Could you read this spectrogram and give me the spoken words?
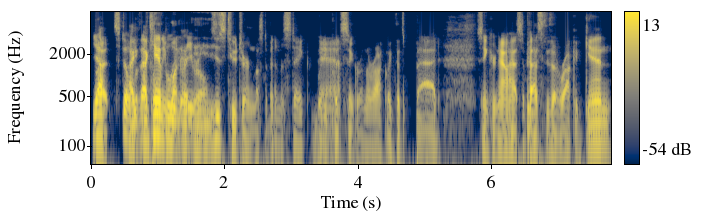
Yeah, but still, I, but I that's can't believe his two turn must have been a mistake when Yeah. he put sinker on the rock. Like that's bad. Sinker now has to pass through that rock again.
